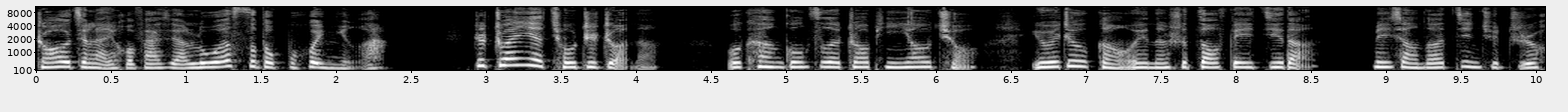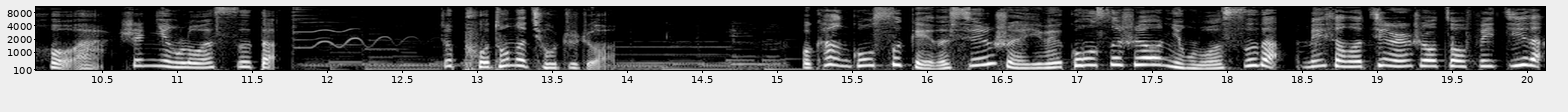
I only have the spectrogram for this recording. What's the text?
招进来以后，发现螺丝都不会拧啊！这专业求职者呢？我看公司的招聘要求，以为这个岗位呢是造飞机的，没想到进去之后啊是拧螺丝的。这普通的求职者，我看公司给的薪水，以为公司是要拧螺丝的，没想到竟然是要造飞机的。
